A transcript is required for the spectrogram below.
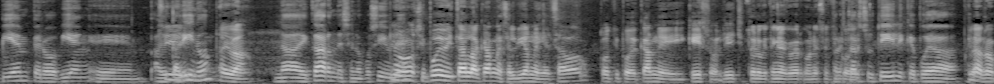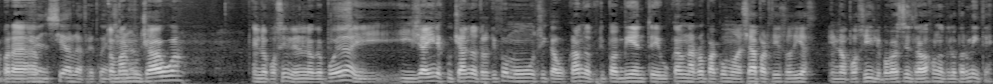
bien, pero bien eh, alcalino. Sí, ahí va. Nada de carnes en lo posible. No, si puede evitar la carne es el viernes y el sábado, todo tipo de carne y queso, leche, todo lo que tenga que ver con ese para tipo estar sutil y que pueda Claro, para vivenciar la frecuencia. tomar ¿no? mucha agua, en lo posible, en lo que pueda, Sí. y, y ya ir escuchando otro tipo de música, buscando otro tipo de ambiente, buscar una ropa cómoda ya a partir de esos días, en lo posible, porque a veces el trabajo no te lo permite,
